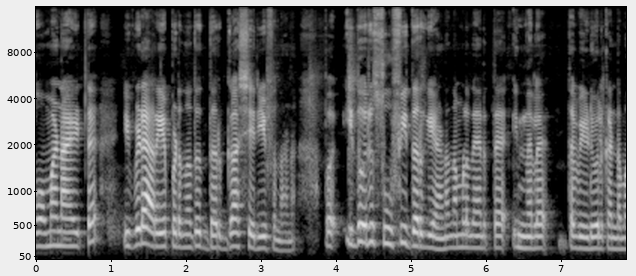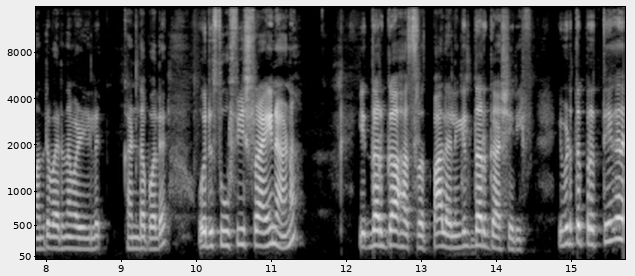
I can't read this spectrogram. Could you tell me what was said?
കോമൺ ആയിട്ട് ഇവിടെ അറിയപ്പെടുന്നത് ദർഗ ഷെരീഫ് എന്നാണ്. അപ്പോൾ ഇതൊരു സൂഫി ദർഗയാണ്. നമ്മൾ നേരത്തെ ഇന്നലത്തെ വീഡിയോയിൽ കണ്ട മാതിരി വരുന്ന വഴിയിൽ കണ്ട പോലെ ഒരു സൂഫി ഷ്രൈനാണ് ഈ ദർഗ ഹസ്രത് പാൽ അല്ലെങ്കിൽ ദർഗ ഷെരീഫ് ഇവിടുത്തെ പ്രത്യേകത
